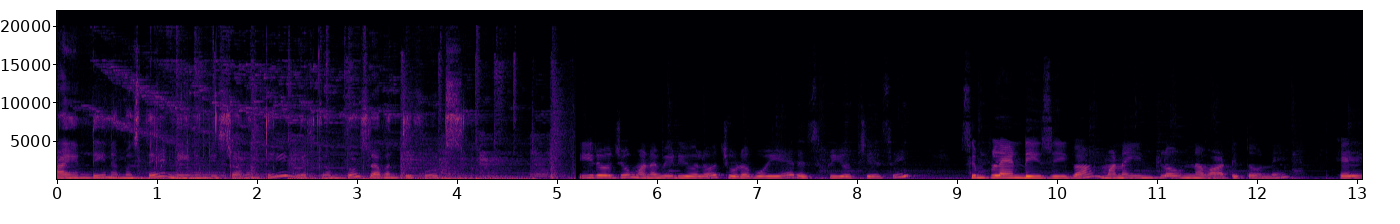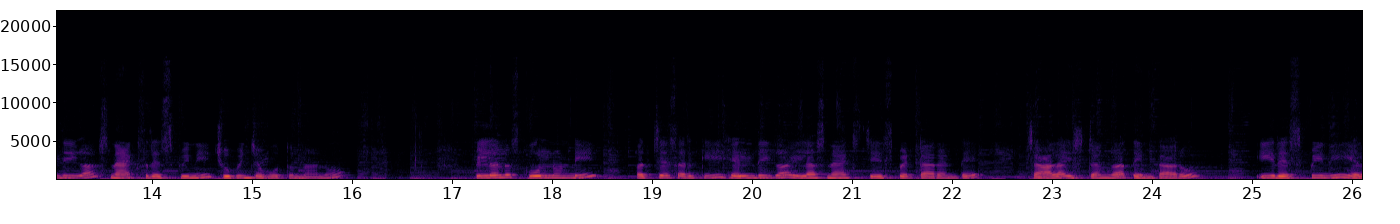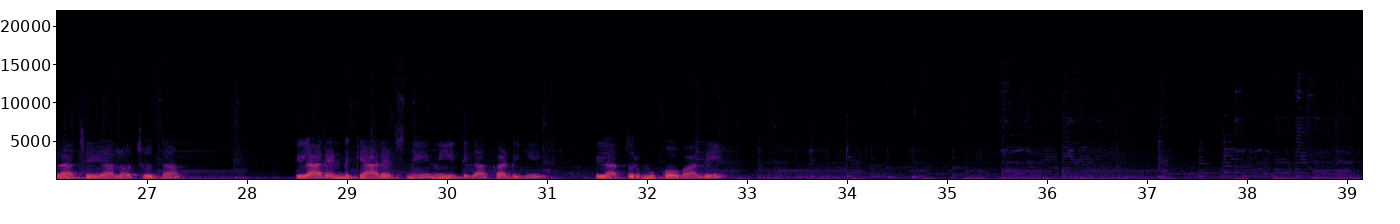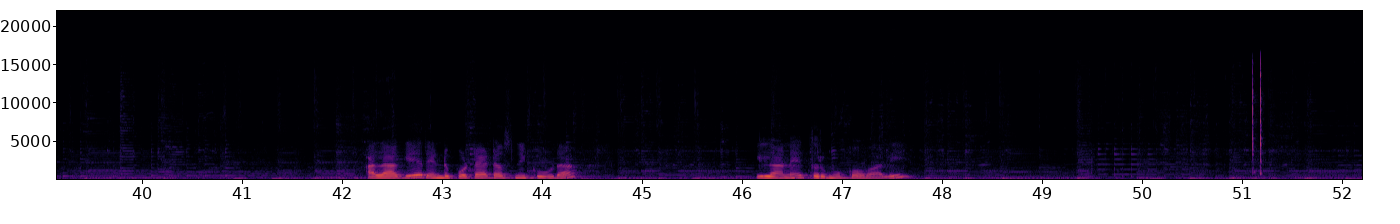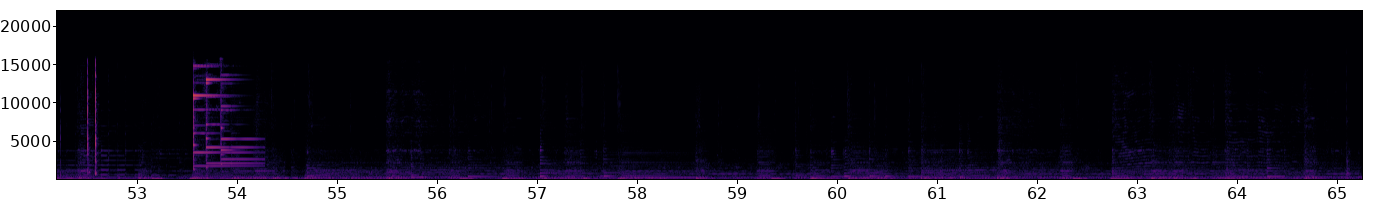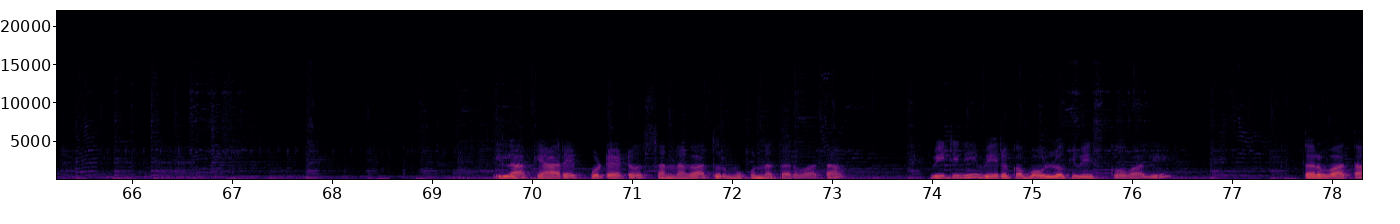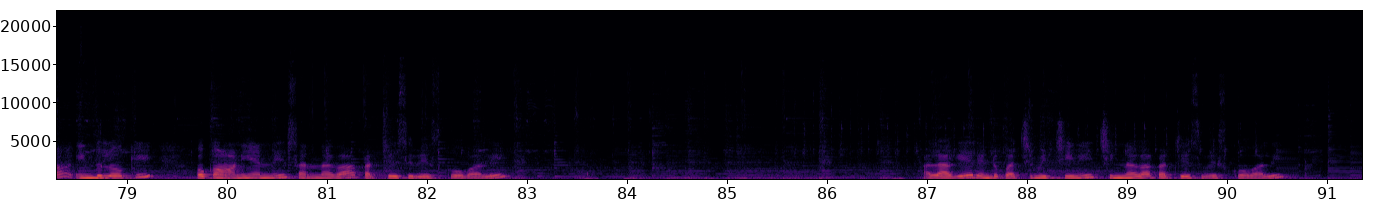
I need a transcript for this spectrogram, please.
Hi అండి నమస్తే. నేను మీ Sravanthi. Welcome to Sravanthi foods. ఈరోజు మన వీడియోలో చూడబోయే రెసిపీ వచ్చేసి సింపుల్ అండ్ ఈజీగా మన ఇంట్లో ఉన్న వాటితోనే హెల్తీగా స్నాక్స్ రెసిపీని చూపించబోతున్నాను. పిల్లలు స్కూల్ నుండి వచ్చేసరికి హెల్తీగా ఇలా స్నాక్స్ చేసి పెట్టారంటే చాలా ఇష్టంగా తింటారు. ఈ రెసిపీని ఎలా చేయాలో చూద్దాం. ఇలా రెండు క్యారెట్స్ని నీట్గా కడిగి ఇలా తురుముకోవాలి. అలాగే రెండు పొటాటోస్ని కూడా ఇలానే తురుముకోవాలి. ఇలా క్యారెట్ పొటాటో సన్నగా తురుముకున్న తర్వాత వీటిని వేరొక బౌల్లోకి వేసుకోవాలి. తర్వాత ఇందులోకి ఒక ఆనియన్ని సన్నగా కట్ చేసి వేసుకోవాలి. అలాగే రెండు పచ్చిమిర్చిని చిన్నగా కట్ చేసి వేసుకోవాలి.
